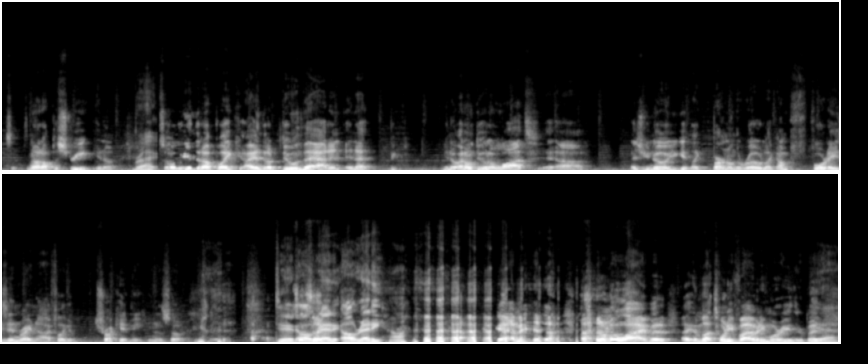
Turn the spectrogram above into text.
it's not up the street, you know." Right. So we ended up like I ended up doing that, and and that, you know, I don't do it a lot. Uh, as you know, you get like burned on the road. Like I'm four days in right now. I feel like a truck hit me, you know. So Dude, So it's like- already, already, huh? yeah, man. I don't know why, but I, I'm not 25 anymore either. But Yeah.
